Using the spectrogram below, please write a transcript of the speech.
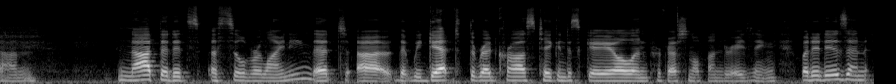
um, not that it's a silver lining that uh, that we get the Red Cross taken to scale and professional fundraising, but it is an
